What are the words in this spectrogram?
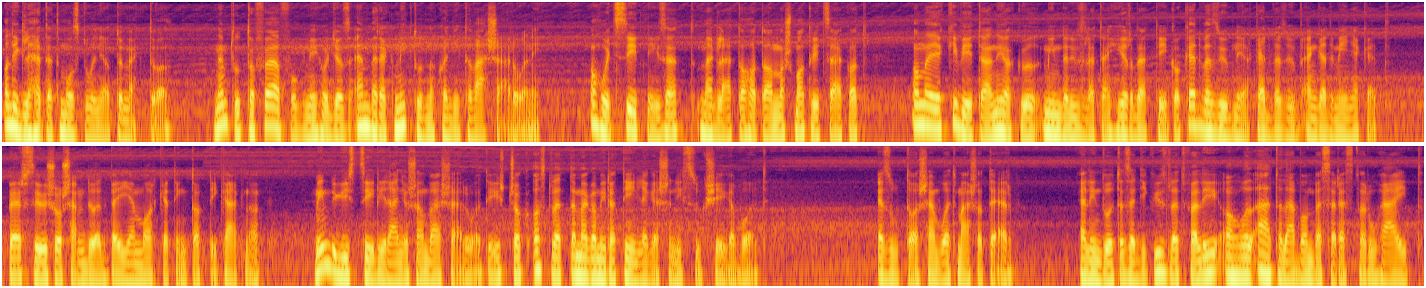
Alig lehetett mozdulni a tömegtől. Nem tudta felfogni, hogy az emberek mit tudnak annyit vásárolni. Ahogy szétnézett, meglátta hatalmas matricákat, amelyek kivétel nélkül minden üzleten hirdették a kedvezőbbnél kedvezőbb engedményeket. Persze ő sosem dölt be ilyen marketing taktikáknak. Mindig is célirányosan vásárolt, és csak azt vette meg, amire ténylegesen is szüksége volt. Ezúttal sem volt más a terv. Elindult az egyik üzlet felé, ahol általában beszerezte a ruháit.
